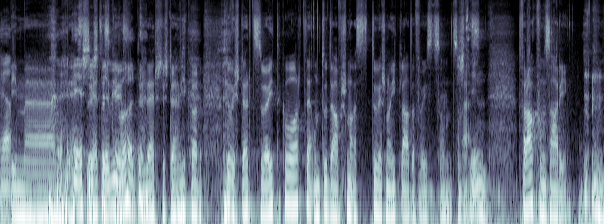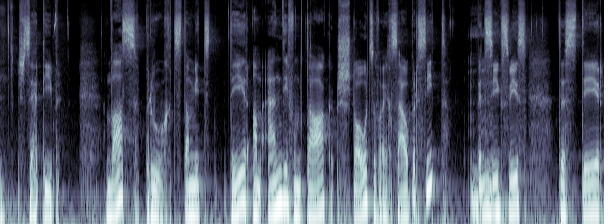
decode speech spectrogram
Ja. Beim, äh, wie heisst- Erste wie hat das Stelle geheißen? geworden. Der erste geworden. Du bist dort zweit geworden und du, darfst noch, du wirst noch eingeladen von uns zum, zum Essen. Die Frage von Sari ist sehr deep. Was braucht es, damit ihr am Ende des Tages stolz auf euch selber seid? Mhm. Beziehungsweise, dass ihr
